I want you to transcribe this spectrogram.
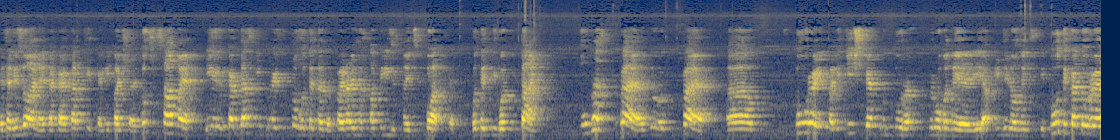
Это визуальная такая картинка небольшая. То же самое, и когда с ним произошло вот это, произошла кризисная ситуация, вот эти вот тайны. У нас такая, такая культура и политическая культура, сформированные и определенные институты, которые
